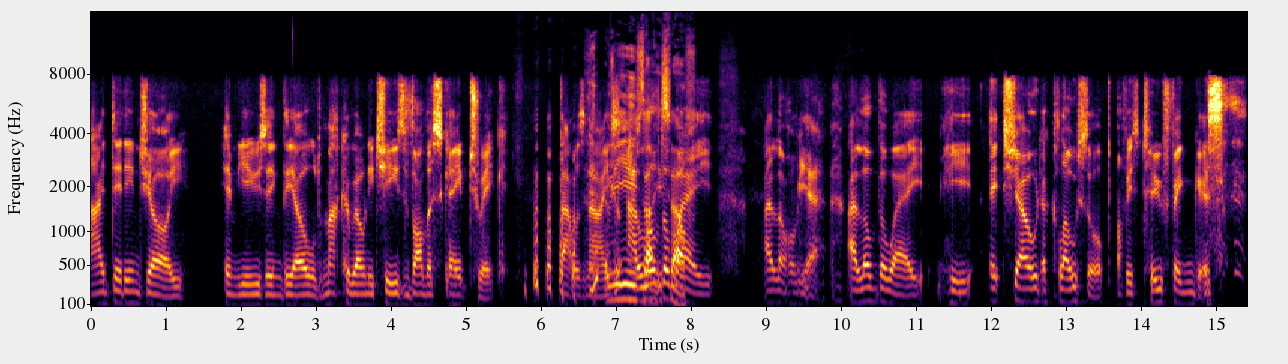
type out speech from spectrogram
I did enjoy him using the old macaroni cheese vom escape trick. That was nice. I love the way. I love. oh, Yeah, I love the way he. It showed a close up of his two fingers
